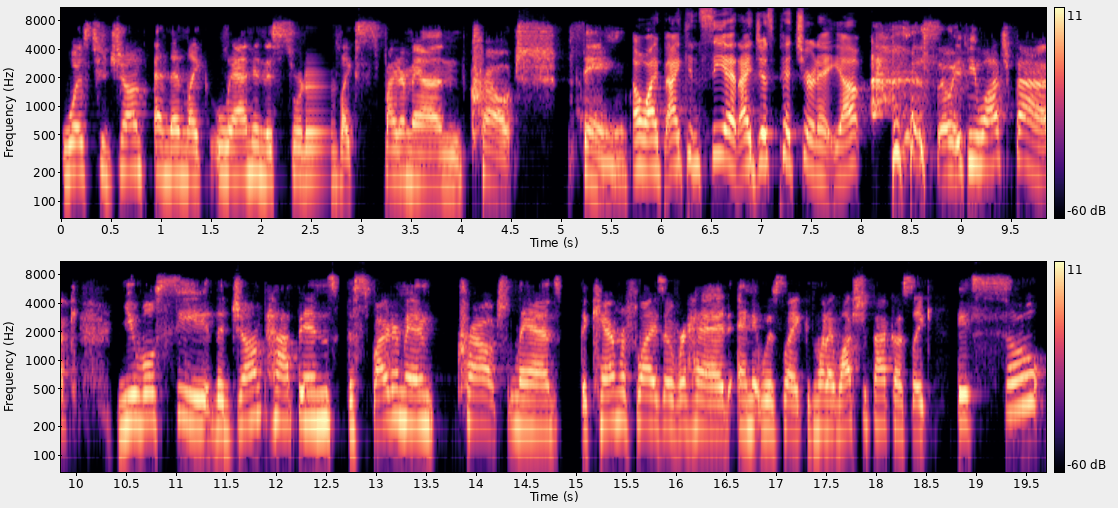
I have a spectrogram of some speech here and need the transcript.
was to jump and then like land in this sort of like Spider-Man crouch thing. Oh, I, I can see it. I just pictured it. Yep. so if you watch back, you will see the jump happens, the Spider-Man crouch lands, the camera flies overhead. And it was like, when I watched it back, I was like, it's so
